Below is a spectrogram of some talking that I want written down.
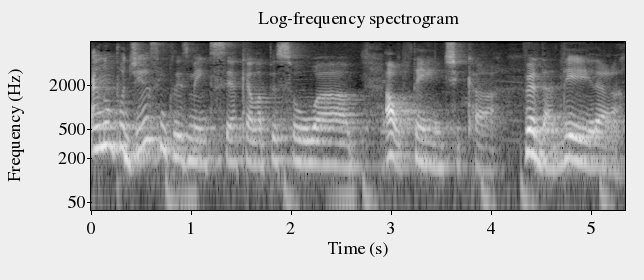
eu não podia simplesmente ser aquela pessoa autêntica, verdadeira.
